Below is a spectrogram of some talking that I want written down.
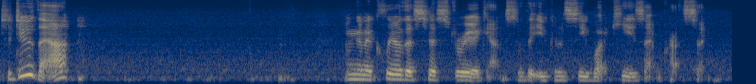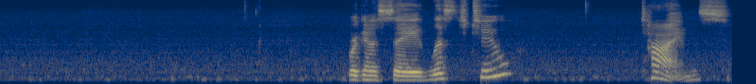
To do that, I'm going to clear this history again so that you can see what keys I'm pressing. We're going to say list 2 times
